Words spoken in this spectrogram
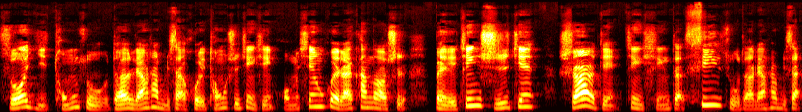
所以同组的两场比赛会同时进行。我们先会来看到的是北京时间十二点进行的 C 组的两场比赛。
